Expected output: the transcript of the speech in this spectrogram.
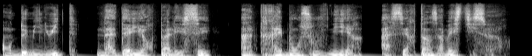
en 2008 n'a d'ailleurs pas laissé un très bon souvenir à certains investisseurs.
